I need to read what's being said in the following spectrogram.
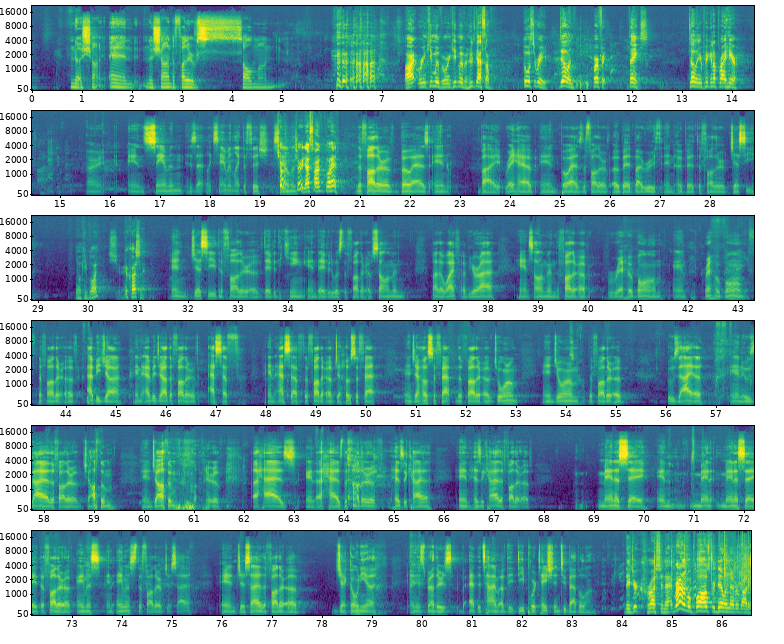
Nashon, and Nashan, the father of Solomon. All right, we're gonna keep moving. We're gonna keep moving. Who's got some? Who wants to read? Dylan. Perfect. Thanks. Dylan, you're picking up right here. All right. And salmon, is that like salmon, like the fish? Sure, salmon? sure, that's fine. Go ahead. The father of Boaz and by Rahab, and Boaz the father of Obed by Ruth, and Obed the father of Jesse. You want to keep going? Sure. You're crushing it. And Jesse the father of David the king, and David was the father of Solomon by the wife of Uriah, and Solomon the father of Rehoboam, and Rehoboam the father of Abijah, and Abijah the father of Asaph, and Asaph the father of Jehoshaphat, and Jehoshaphat the father of Joram, and Joram the father of Uzziah, and Uzziah the father of Jotham, and Jotham the father of Ahaz, and Ahaz the father of Hezekiah, and Hezekiah the father of Manasseh, and Man- Manasseh the father of Amos, and Amos the father of Josiah, and Josiah the father of Jeconiah, and his brothers at the time of the deportation to Babylon. Dude, you're crushing that. Round of applause for Dylan, everybody.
